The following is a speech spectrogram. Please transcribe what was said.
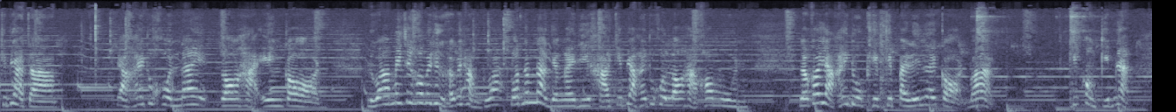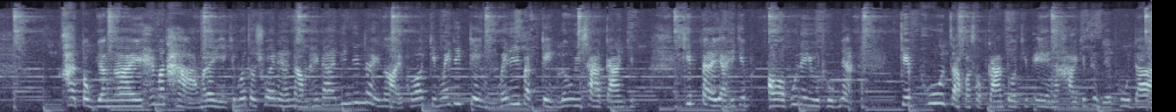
กิฟอยากจะอยากให้ทุกคนได้ลองหาเองก่อน หรือว่าไม่ใช่เข้าไปถึงเขาไปถามกิฟว่าลดน้ำหนักยังไงดีคะกิฟอยากให้ทุกคนลองหาข้อมูล แล้วก็อยากให้ดูคลิปกิฟไปเรื่อยๆก่อนว่าคลิปของกิฟเนี่ย ขาดตกยังไงให้มาถามอะไรอย่างเงี้ยคิดว่าจะช่วยแนะนำให้ได้นิดๆหน่อยๆเพราะว่ากิฟไม่ได้เก่งไม่ได้แบบเก่งเรื่องวิชาการกิฟคลิปแต่ละอย่างที่กิฟเอามาพูดใน YouTube เนี่ยกิฟพูดจากประสบการณ์ตัวกิฟเองนะคะกิฟถึงได้พูดได้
